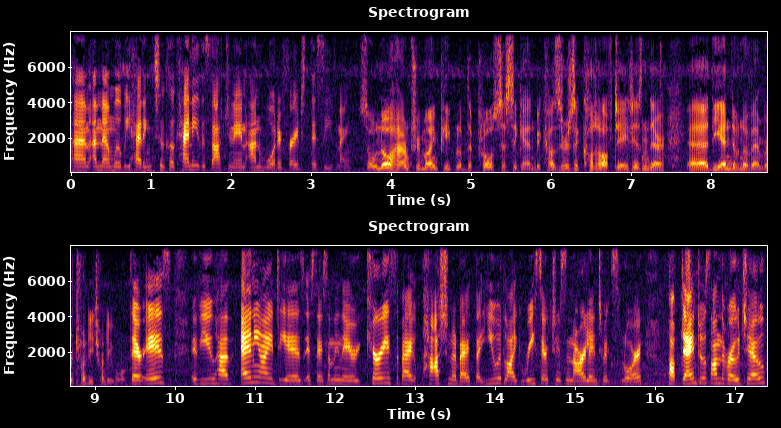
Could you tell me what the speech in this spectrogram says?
Um, and then we'll be heading to Kilkenny this afternoon and Waterford this evening. So, no harm to remind people of the process again because there's a cut off date, isn't there? Uh, the end of November 2021. There is. If you have any ideas, if there's something that you're curious about, passionate about, that you would like researchers in Ireland to explore, pop down to us on the roadshow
